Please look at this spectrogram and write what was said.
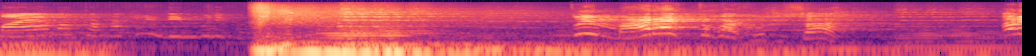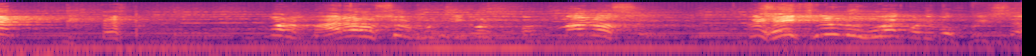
মায়ে আমাক টকাখিনি দিম বুলি কৈছে। তুমি মাৰাক টকা খুজিছা? মোৰ সন্মান আছে তুমি সেইখিনিও নোহোৱা কৰিব খুজিছা।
